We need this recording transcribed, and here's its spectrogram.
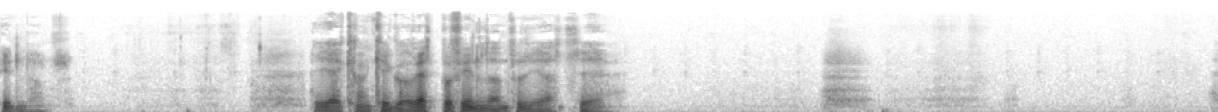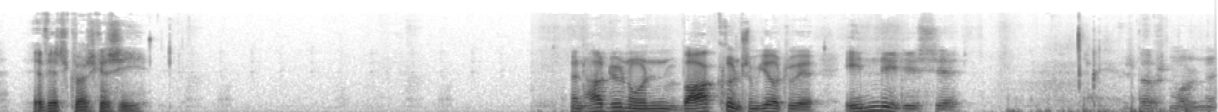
Finland. Jeg kan ikke gå rett på Finland fordi at eh, Jeg vet ikke hva jeg skal si. Men har du noen bakgrunn som gjør at du er inne i disse spørsmålene?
